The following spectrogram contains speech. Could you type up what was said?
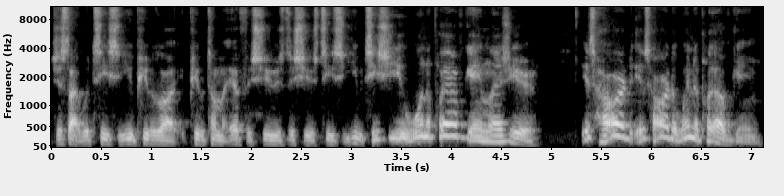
Just like with TCU, people like people talking about FSU's this year's TCU. TCU won a playoff game last year. It's hard. It's hard to win a playoff game.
